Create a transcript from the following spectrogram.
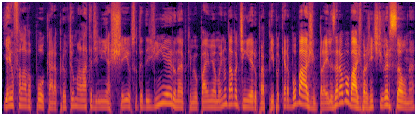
E aí eu falava, pô, cara, pra eu ter uma lata de linha cheia, eu preciso ter dinheiro, né? Porque meu pai e minha mãe não davam dinheiro pra pipa, que era bobagem. para eles era bobagem, pra gente diversão, né?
